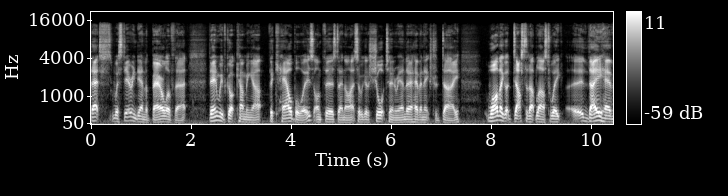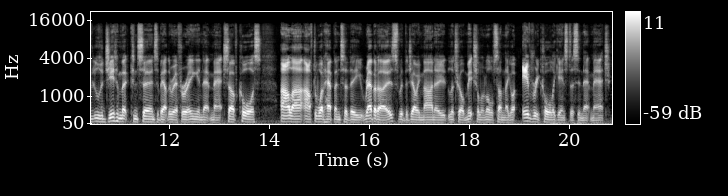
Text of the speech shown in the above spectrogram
that's we're staring down the barrel of that. Then we've got coming up the Cowboys on Thursday night, so we've got a short turnaround. They have an extra day. While they got dusted up last week, uh, they have legitimate concerns about the refereeing in that match. So of course, a la after what happened to the Rabbitohs with the Joey Manu, Latrell Mitchell, and all of a sudden they got every call against us in that match.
